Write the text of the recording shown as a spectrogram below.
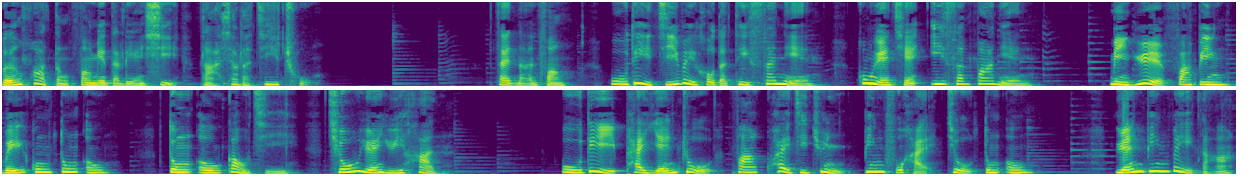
文化等方面的联系打下了基础。在南方，武帝即位后的第三年（公元前一三八年），芈月发兵围攻东欧，东欧告急，求援于汉。武帝派严柱发会稽郡兵符海救东欧，援兵未达，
